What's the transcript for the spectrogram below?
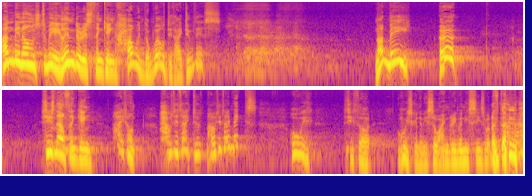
Unbeknownst to me, Linda is thinking, How in the world did I do this? Not me, her. She's now thinking, I don't, how did I do, how did I make this? Oh, he, she thought, oh, he's going to be so angry when he sees what I've done.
